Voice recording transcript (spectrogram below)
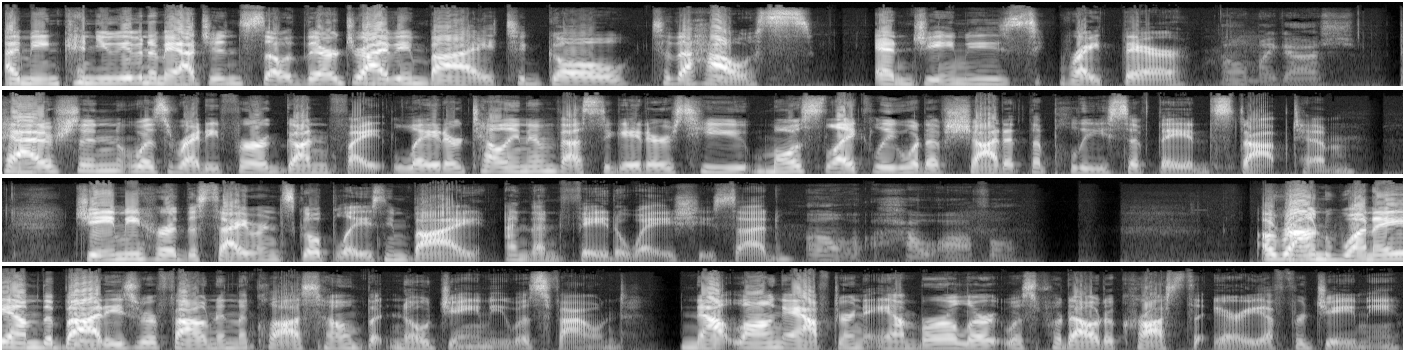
I mean, can you even imagine? So they're driving by to go to the house, and Jayme's right there. Oh my gosh. Patterson was ready for a gunfight, later telling investigators he most likely would have shot at the police if they had stopped him. Jayme heard the sirens go blazing by and then fade away, she said. Oh, how awful. Around 1 a.m., the bodies were found in the Closs home, but no Jayme was found. Not long after, an Amber Alert was put out across the area for Jayme.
